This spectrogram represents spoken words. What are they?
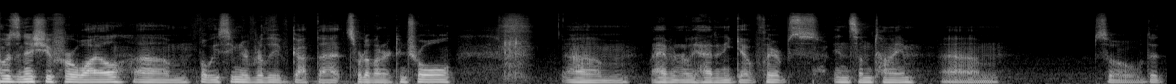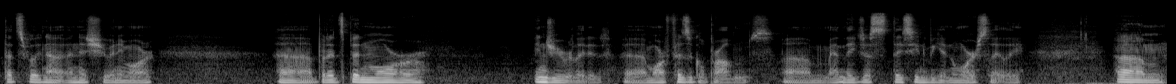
was an issue for a while, um, but we seem to really have got that sort of under control. Um, I haven't really had any gout flare-ups in some time, um, so that that's really not an issue anymore. Uh, but it's been more injury related, uh, more physical problems, um, and they just they seem to be getting worse lately. Um,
